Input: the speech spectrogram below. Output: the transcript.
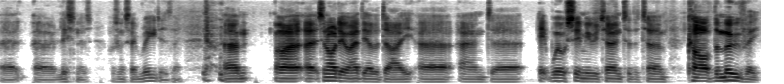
uh, uh, listeners. I was going to say readers then. um, uh, uh, it's an idea I had the other day, uh, and uh, it will see me return to the term carve the movie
